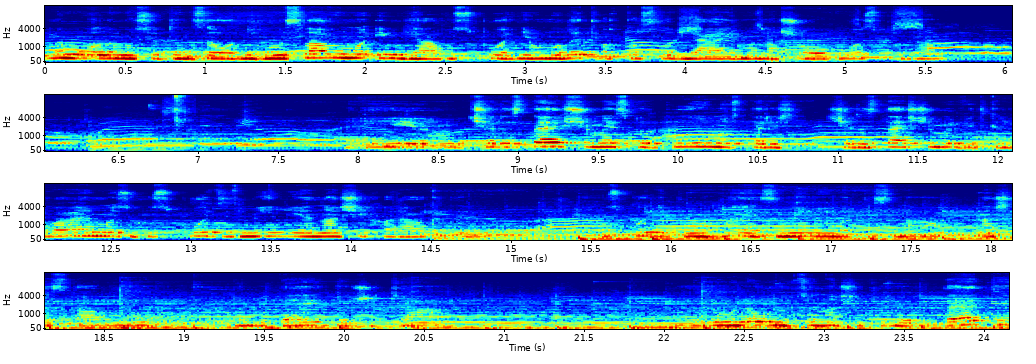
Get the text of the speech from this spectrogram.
Ми молимося один за одного. Ми славимо ім'я Господнє, в молитвах прославляємо нашого Господа. І через те, що ми спілкуємось, через те, що ми відкриваємось, Господь змінює наші характери. Господь допомагає змінюватись нам, наше ставлення до людей, до життя. Вимальовуються наші пріоритети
